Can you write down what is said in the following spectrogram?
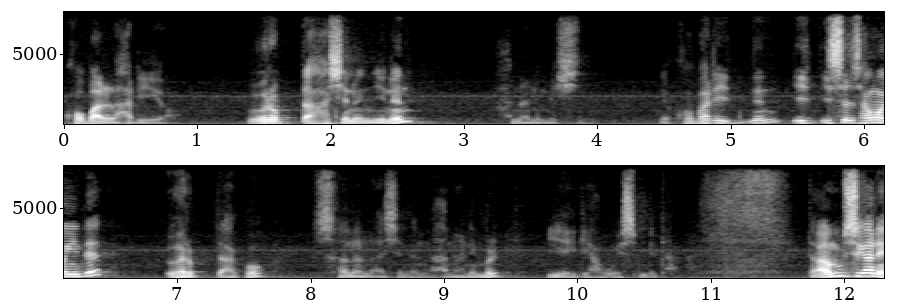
고발하리요? 의롭다 하시는 이는 하나님이신. 고발이 있을 상황인데 의롭다고 선언하시는 하나님을 얘기하고 있습니다. 다음 시간에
